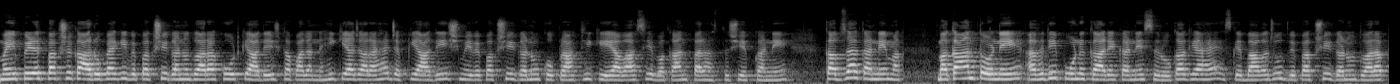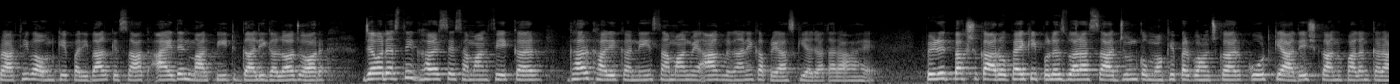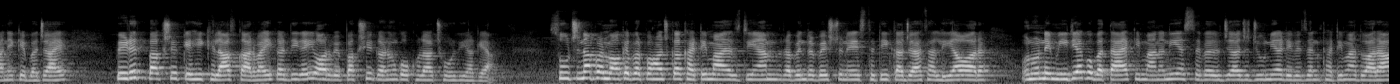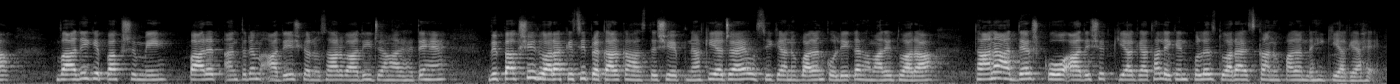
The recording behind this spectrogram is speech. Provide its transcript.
वहीं पीड़ित पक्ष का आरोप है कि विपक्षी गणों द्वारा कोर्ट के आदेश का पालन नहीं किया जा रहा है, जबकि आदेश में विपक्षी गणों को प्रार्थी के आवासीय मकान पर हस्तक्षेप करने, कब्जा करने मकान तोड़ने, अवधिपूर्ण कार्य करने से रोका गया है। इसके बावजूद विपक्षी गणों द्वारा प्रार्थी व उनके परिवार के साथ आए दिन मारपीट गाली गलौज और ज़बरदस्ती घर से सामान फेंक कर घर खाली करने, सामान में आग लगाने का प्रयास किया जाता रहा है। पीड़ित पक्ष का आरोप है कि पुलिस द्वारा 7 जून को मौके पर पहुंचकर कोर्ट के आदेश का अनुपालन कराने के बजाय पीड़ित पक्ष के ही खिलाफ कार्रवाई कर दी गई और विपक्षी गणों को खुला छोड़ दिया गया। सूचना पर मौके पर पहुंचकर खटीमा एसडीएम रविंद्र बिष्ट ने स्थिति का जायजा लिया और उन्होंने मीडिया को बताया कि माननीय सिविल जज जूनियर डिवीज़न खटीमा द्वारा वादी के पक्ष में पारित अंतरिम आदेश के अनुसार वादी जहाँ रहते हैं विपक्षी द्वारा किसी प्रकार का हस्तक्षेप न किया जाए, उसी के अनुपालन को लेकर हमारे द्वारा थाना अध्यक्ष को आदेशित किया गया था, लेकिन पुलिस द्वारा इसका अनुपालन नहीं किया गया है।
